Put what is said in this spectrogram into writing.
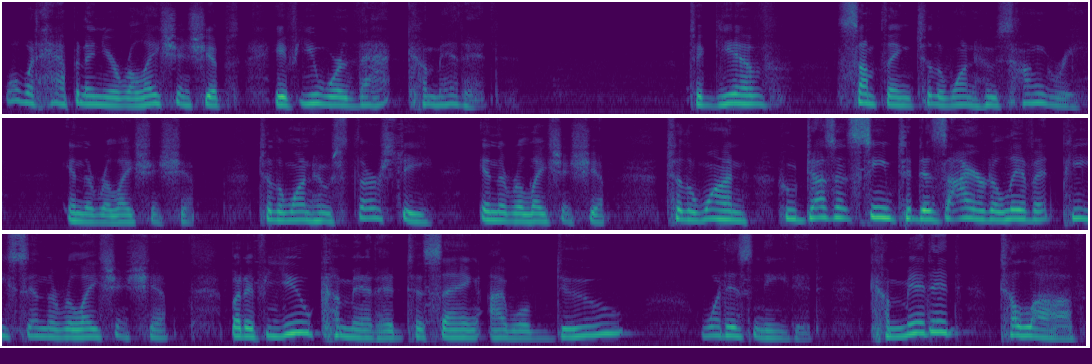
What would happen in your relationships if you were that committed to give something to the one who's hungry in the relationship, to the one who's thirsty in the relationship, to the one who doesn't seem to desire to live at peace in the relationship? But if you committed to saying, I will do what is needed, committed to love,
